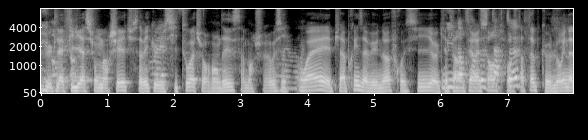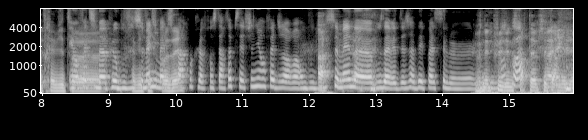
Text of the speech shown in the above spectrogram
Vu que l'affiliation marchait, tu savais que Ouais. si toi tu revendais, ça marcherait aussi. Ouais, et puis après, ils avaient une offre aussi euh, qui Oui, était intéressante pour start-up. que Laurine a très vite. Et en fait, il euh, m'a appelé au bout d'une semaine, il m'a dit par contre, l'offre startup, c'est fini en fait. Genre, en bout d'une Ah. semaine, euh, vous avez déjà dépassé le. Vous n'êtes plus une startup, c'est terminé.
